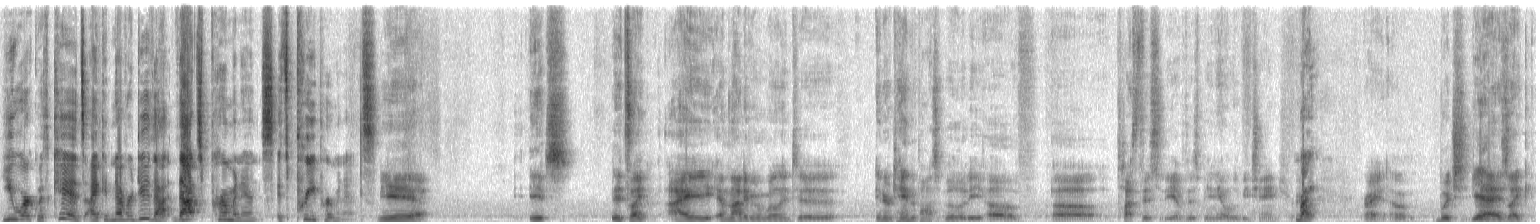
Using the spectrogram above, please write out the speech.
you work with kids, I could never do that. That's permanence. It's pre-permanence. Yeah. It's it's like I am not even willing to entertain the possibility of uh, plasticity of this being able to be changed. Right. Right. Uh, which yeah is like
